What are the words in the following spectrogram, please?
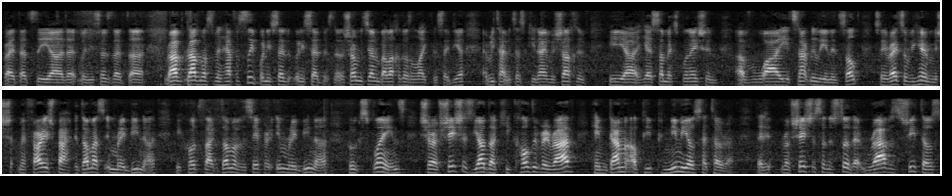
right? That's the uh, that when he says that uh, Rav, Rav must have been half asleep when he said when he said this. Now, the Sharm Balacha doesn't like this idea. Every time it says kinayim v'shachiv, he uh, he has some explanation of why it's not really an insult. So he writes over here, Mefarish Ba'Gdamas Imre Bina. He quotes the Agdam of the Sefer Imre Bina, who explains Sharav Sheshes Yadak he called Rav Him Gam Alpi Pnimios HaTorah. That Rav Sheshes understood that Rav's shitos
